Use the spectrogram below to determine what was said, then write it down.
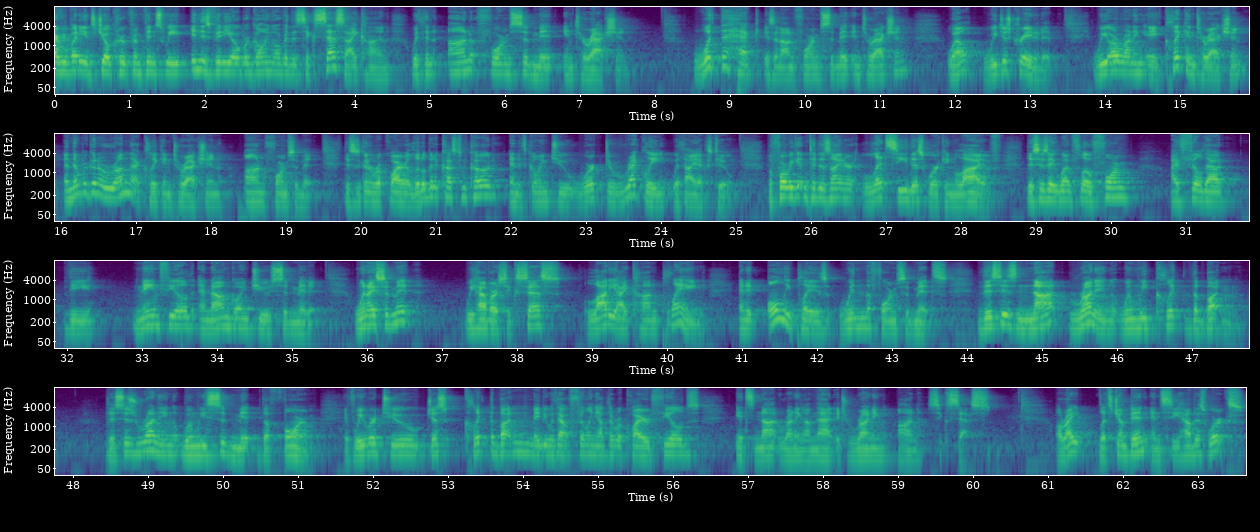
Hi everybody, it's Joe Krug from Finsweet. In this video, we're going over the success icon with an on-form submit interaction. What the heck is an on-form submit interaction? Well, we just created it. We are running a click interaction, and then we're gonna run that click interaction on form submit. This is going to require a little bit of custom code and it's going to work directly with IX2. Before we get into Designer, let's see this working live. This is a Webflow form. I've filled out the name field and now I'm going to submit it. When I submit, we have our success Lottie icon playing and it only plays when the form submits. This is not running when we click the button. This is running when we submit the form. If we were to just click the button, maybe without filling out the required fields, it's not running on that, it's running on success. All right, let's jump in and see how this works.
